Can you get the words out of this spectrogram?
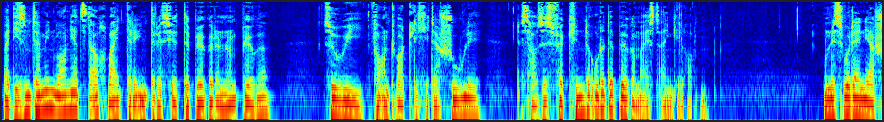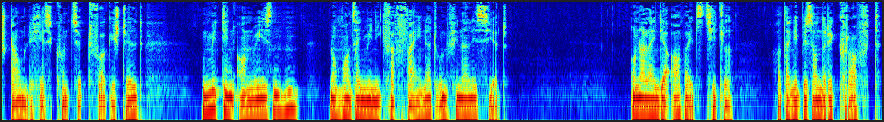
Bei diesem Termin waren jetzt auch weitere interessierte Bürgerinnen und Bürger sowie Verantwortliche der Schule, des Hauses für Kinder oder der Bürgermeister eingeladen. Und es wurde ein erstaunliches Konzept vorgestellt und mit den Anwesenden nochmals ein wenig verfeinert und finalisiert. Und allein der Arbeitstitel hat eine besondere Kraft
